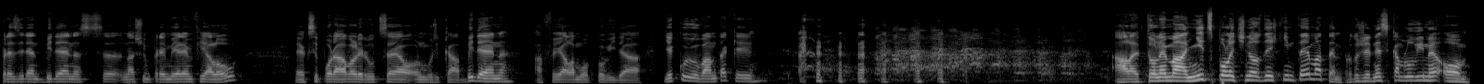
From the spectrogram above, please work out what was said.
prezident Biden s naším premiérem Fialou? Jak si podávali ruce a on mu říká Biden a Fiala mu odpovídá děkuju vám taky. Ale to nemá nic společného s dnešním tématem, protože dneska mluvíme o,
